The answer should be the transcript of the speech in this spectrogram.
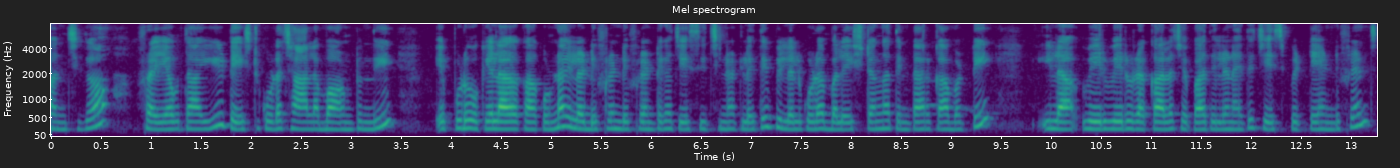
మంచిగా ఫ్రై అవుతాయి. టేస్ట్ కూడా చాలా బాగుంటుంది. ఎప్పుడు ఒకేలాగా కాకుండా ఇలా డిఫరెంట్ డిఫరెంట్గా చేసి ఇచ్చినట్లయితే పిల్లలు కూడా భలే ఇష్టంగా తింటారు కాబట్టి ఇలా వేరు వేరు రకాల చపాతీలను అయితే చేసి పెట్టేయండి ఫ్రెండ్స్.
